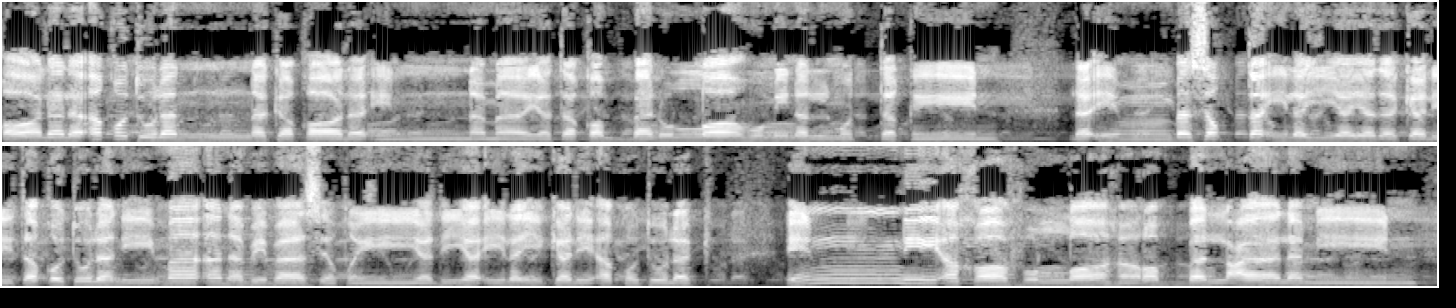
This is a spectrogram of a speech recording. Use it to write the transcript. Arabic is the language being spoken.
قال لأقتلنك قال إنما يتقبل الله من المتقين لئن بسطت إلي يدك لتقتلني ما أنا بباسط يدي إليك لأقتلك إني أخاف الله رب العالمين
